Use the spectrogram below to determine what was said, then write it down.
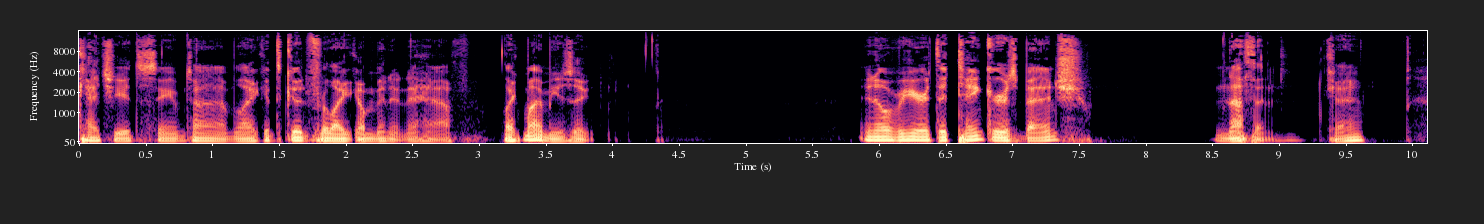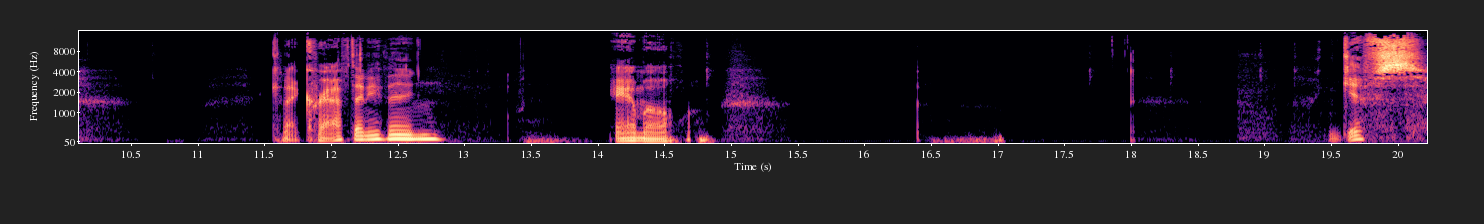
catchy at the same time. Like it's good for like a minute and a half. Like my music. And over here at the Tinker's bench, nothing. Okay. Can I craft anything? Ammo. Gifts.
